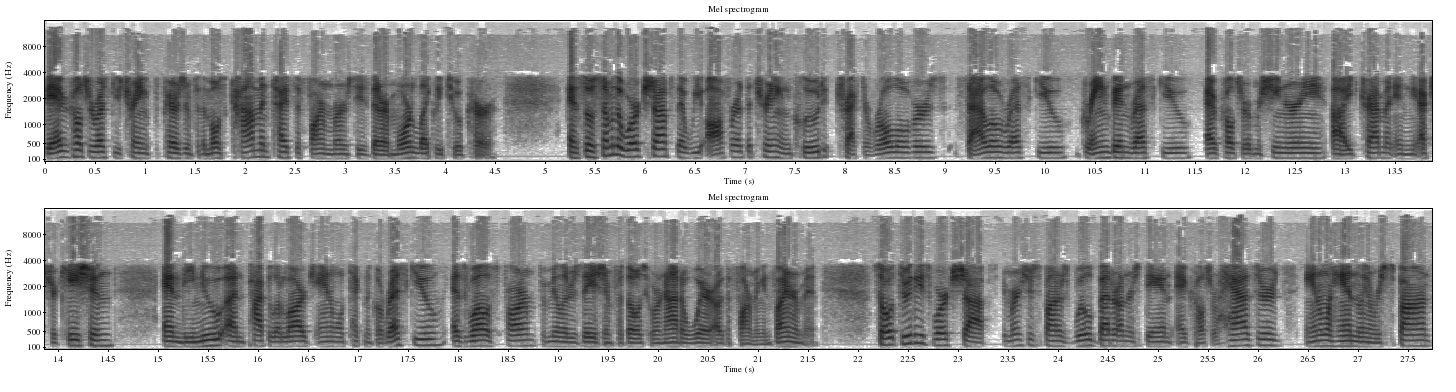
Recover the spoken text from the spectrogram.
the agriculture rescue training prepares them for the most common types of farm emergencies that are more likely to occur. And so some of the workshops that we offer at the training include tractor rollovers, silo rescue, grain bin rescue, agricultural machinery, uh, entrapment and extrication, and the new and popular large animal technical rescue, as well as farm familiarization for those who are not aware of the farming environment. So through these workshops, emergency responders will better understand agricultural hazards, animal handling and response,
